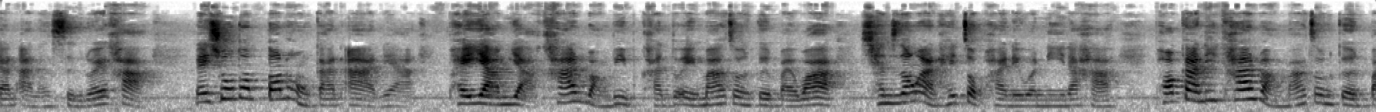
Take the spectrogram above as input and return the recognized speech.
การอ่านหนังสือด้วยค่ะ ในช่วงต้นๆของการอ่านเนี่ยพยายามอย่าคาดหวังบีบคั้นตัวเองมากจนเกินไปว่า ฉันจะต้องอ่านให้จบภายในวันนี้นะคะ เพราะการที่คาดหวังมากจนเกินไป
